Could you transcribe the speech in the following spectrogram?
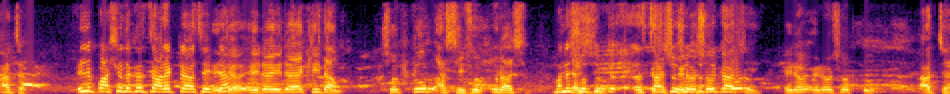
আচ্ছা। এই যে পাশে দেখা যাচ্ছে আরেকটা আছে এটা? এটা এটা একই দাম। সত্তর আশি সত্তর আশি। মানে চারশো। 70 টা- চারশো সত্তর থেকে আশি। এটা এটাও সত্তর। আচ্ছা।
